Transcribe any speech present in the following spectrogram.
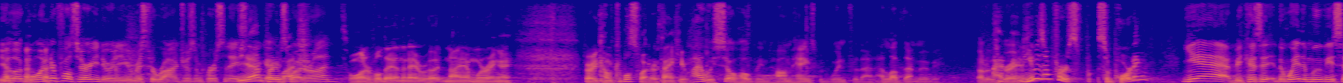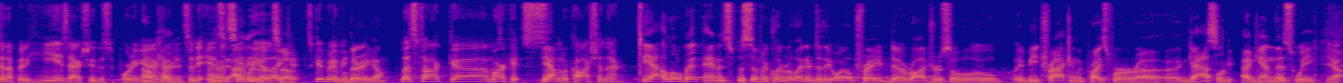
you look wonderful, sir. You're doing your Mr. Rogers impersonation. Yeah, you got pretty your much. sweater on. It's a wonderful day in the neighborhood, and I am wearing a very comfortable sweater. Thank you. I was so hoping Tom Hanks would win for that. I love that movie. Thought it was great. And he was up for sp- supporting. Yeah, because it, the way the movie is set up, and he is actually the supporting actor. Okay. And it's, an, I it's, haven't I, seen it really yet, liked so- it. It's a good movie. Well, there you go. Let's talk uh, markets. Yeah. A little caution there. Yeah, a little bit, and it's specifically related to the oil trade, uh, Roger. So we'll be tracking the price for uh, gas again this week. Yeah.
